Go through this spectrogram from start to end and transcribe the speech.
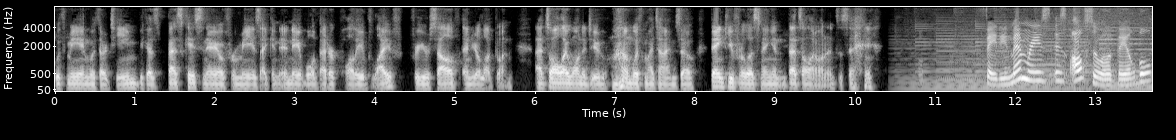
with me and with our team because best case scenario for me is I can enable a better quality of life for yourself and your loved one. That's all I want to do with my time. So thank you for listening. And that's all I wanted to say. Fading Memories is also available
